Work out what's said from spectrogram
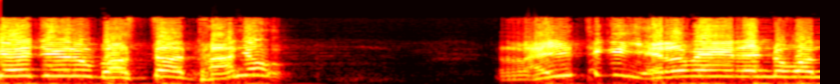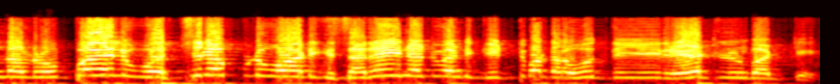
కేజీలు బస్తా ధాన్యం రైతుకి ఇరవై రెండు వందల రూపాయలు వచ్చినప్పుడు వాడికి సరైనటువంటి గిట్టుబాటు అవుద్ది ఈ రేట్లను బట్టి.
